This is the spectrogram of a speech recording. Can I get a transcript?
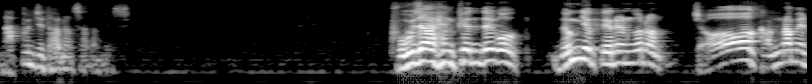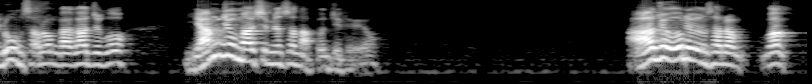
나쁜 짓 하는 사람이 있어요. 부자 행편되고 능력되는 거는 저 강남의 룸사롱 가가지고 양주 마시면서 나쁜 짓 해요. 아주 어려운 사람, 막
